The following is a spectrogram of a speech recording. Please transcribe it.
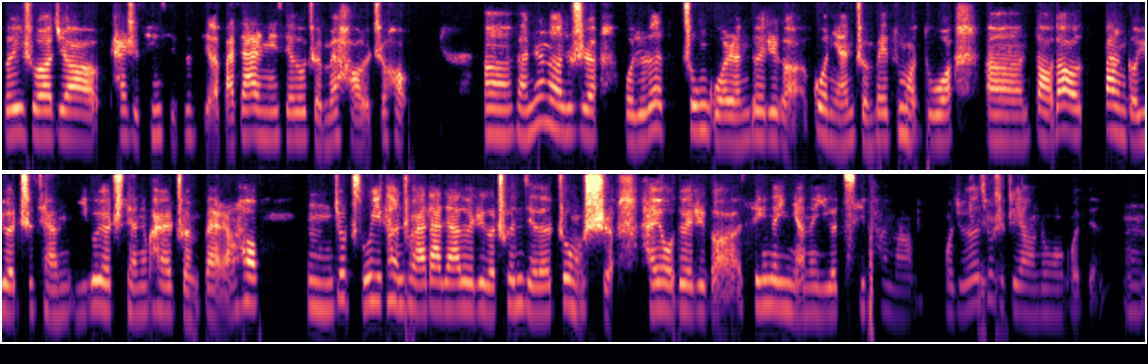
所以说就要开始清洗自己了，把家里那些都准备好了之后，嗯，反正呢，就是我觉得中国人对这个过年准备这么多，嗯，早到半个月之前，一个月之前就开始准备，然后，嗯，就足以看出来大家对这个春节的重视，还有对这个新的一年的一个期盼嘛。我觉得就是这样，中国过节，嗯，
